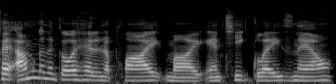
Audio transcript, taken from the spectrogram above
Okay, I'm going to go ahead and apply my antique glaze now.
